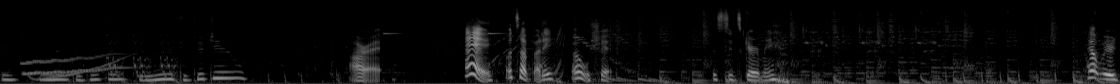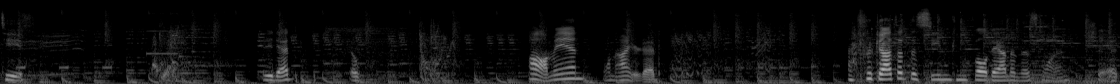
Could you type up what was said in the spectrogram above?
da, ba, ba, ba. Do, do, do, do, do, do, do, do. All right. Hey, what's up, buddy? Oh shit, this dude scared me. Got weird teeth. Are you dead? Nope. Oh man. Well now you're dead. I forgot that the scene can fall down in this one. Shit.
